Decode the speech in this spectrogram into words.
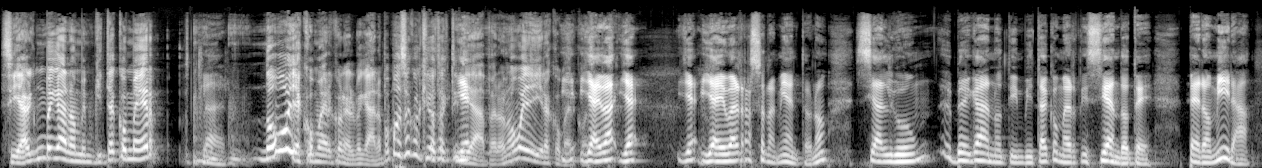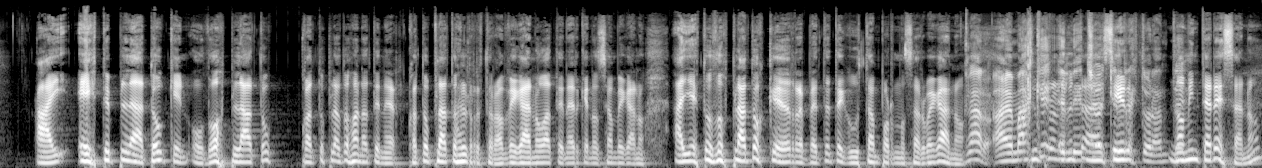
Si algún vegano me invita a comer, Claro. no voy a comer con el vegano. Puedo hacer cualquier otra actividad, pero no voy a ir a comer Y, con y ahí va, ya, y ahí va el razonamiento, ¿no? Si algún vegano te invita a comer diciéndote, pero mira, hay este plato que, o dos platos, ¿cuántos platos van a tener? ¿Cuántos platos el restaurante vegano va a tener que no sean veganos? Hay estos dos platos que de repente te gustan por no ser vegano. Claro, además Tú que el hecho de que el restaurante... No me interesa, ¿no?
